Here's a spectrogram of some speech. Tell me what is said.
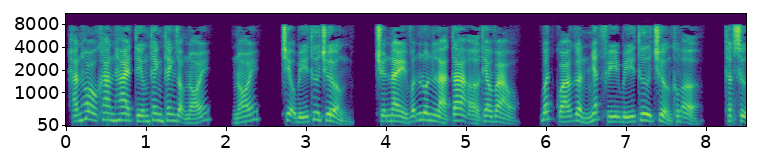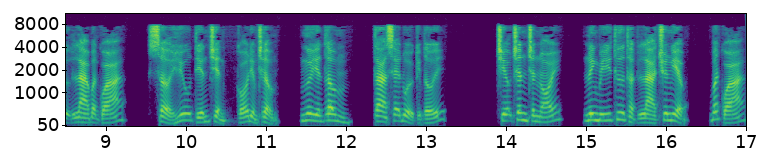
Hắn ho khan hai tiếng thanh thanh giọng nói, nói, triệu Bí Thư trưởng, chuyện này vẫn luôn là ta ở theo vào, bất quá gần nhất phí Bí Thư trưởng không ở, thật sự là bận quá, sở hữu tiến triển có điểm chậm, ngươi yên tâm, ta sẽ đuổi kịp tới. Triệu chân chân nói, Ninh Bí Thư thật là chuyên nghiệp, bất quá,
